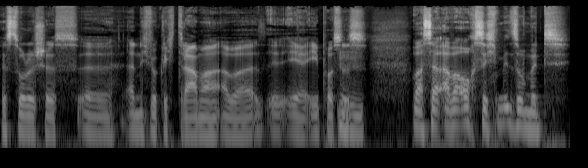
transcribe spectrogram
historisches, äh, nicht wirklich Drama, aber eher Epos mhm. ist, was er aber auch sich mit, so mit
